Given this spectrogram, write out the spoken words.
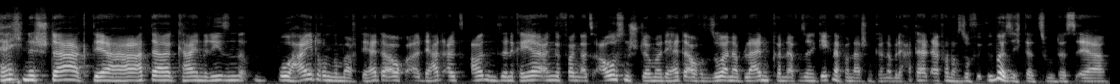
technisch stark, der hat da keinen riesen Bohai drum gemacht. Der hätte auch, der hat als seine Karriere angefangen als Außenstürmer, der hätte auch so einer bleiben können, einfach seine Gegner vernaschen können, aber der hatte halt einfach noch so viel Übersicht dazu, dass er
